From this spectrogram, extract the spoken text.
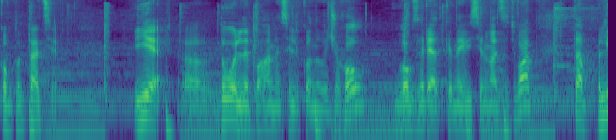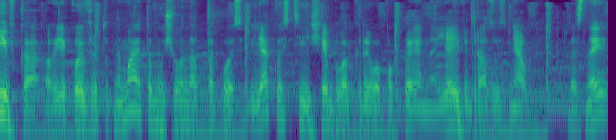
Комплектація. Є е, доволі непоганий силіконовий чохол, блок зарядки на 18 Вт та плівка, е, якої вже тут немає, тому що вона такої собі якості і ще була криво поклеєна. Я її відразу зняв. Без неї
